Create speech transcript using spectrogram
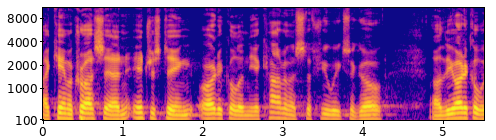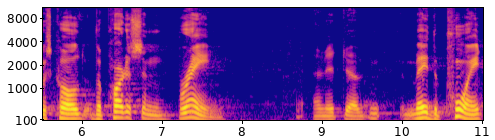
I came across an interesting article in The Economist a few weeks ago. Uh, the article was called The Partisan Brain, and it uh, made the point,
